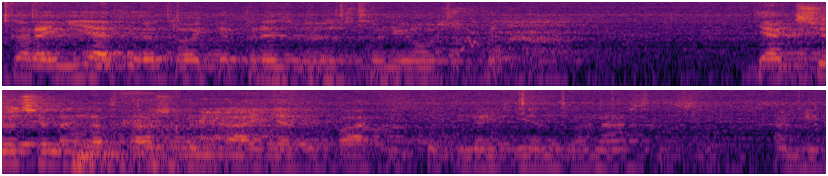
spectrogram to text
Υπεραγία Θεοτόκη, πρέσβευε στον Υιό σου και αξιώσαμε να φτάσουμε τα Άγια του Πάθη και την Αγία του Ανάσταση. Αμήν.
